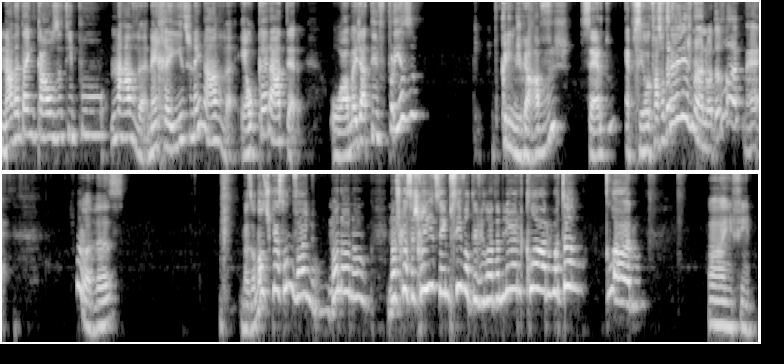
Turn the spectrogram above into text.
Nada está em causa, tipo, nada. Nem raízes, nem nada. É o caráter. O homem já esteve preso. Crimes graves, certo? É possível que faça outra vez, mano. What the fuck, né? Mas ele não se esquece de onde venho. Não, não, não. Não esquece as raízes, é impossível ter violado a mulher. Claro, então, claro. Ah, enfim.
